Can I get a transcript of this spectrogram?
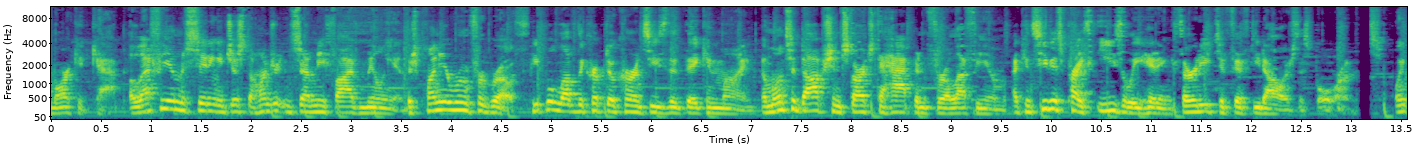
market cap. Alephium is sitting at just 175 million. There's plenty of room for growth. People love the cryptocurrencies that they can mine. And once adoption starts to happen for Alephium, I can see this price easily hitting 30 to $50 this bull run.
